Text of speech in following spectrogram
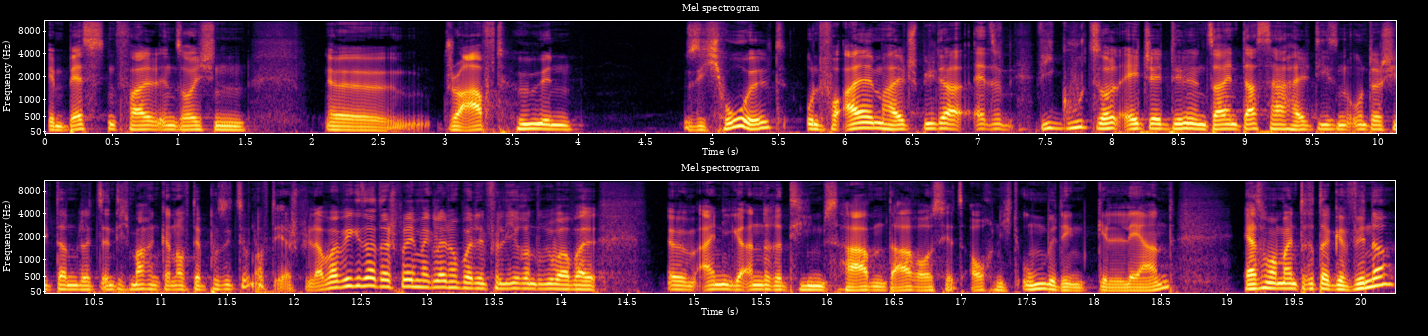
im besten Fall in solchen äh, Draft-Höhen sich holt und vor allem halt spielt er, also wie gut soll AJ Dillon sein, dass er halt diesen Unterschied dann letztendlich machen kann auf der Position, auf der er spielt. Aber wie gesagt, da sprechen wir gleich noch bei den Verlierern drüber, weil äh, einige andere Teams haben daraus jetzt auch nicht unbedingt gelernt. Erstmal mein dritter Gewinner,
